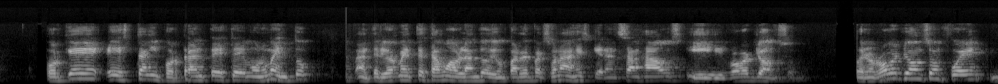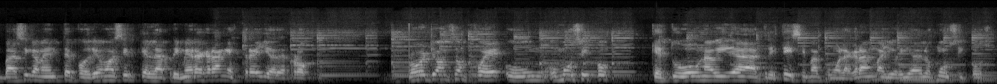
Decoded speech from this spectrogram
¿Por qué es tan importante este monumento? Anteriormente estamos hablando de un par de personajes que eran Sam House y Robert Johnson. Bueno, Robert Johnson fue básicamente, podríamos decir que la primera gran estrella de rock. Robert Johnson fue un, músico que tuvo una vida tristísima, como la gran mayoría de los músicos.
